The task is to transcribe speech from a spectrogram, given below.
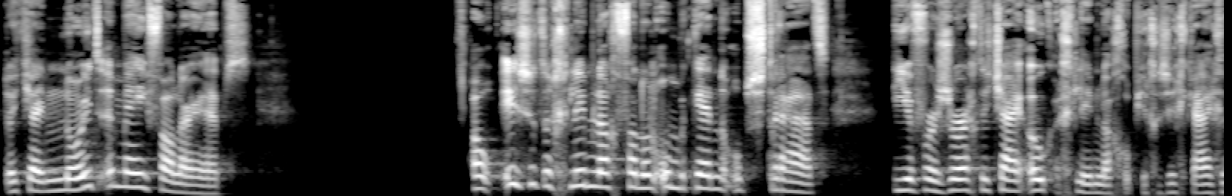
Dat jij nooit een meevaller hebt. Al is het een glimlach van een onbekende op straat die ervoor zorgt dat jij ook een glimlach op je gezicht krijgt.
